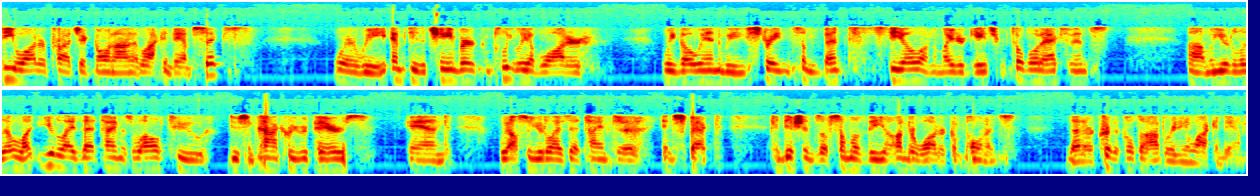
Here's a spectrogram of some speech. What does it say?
dewater project going on at Lock and Dam 6 where we empty the chamber completely of water. We go in we straighten some bent steel on the miter gates from towboat accidents um, we utilize, utilize that time as well to do some concrete repairs, and we also utilize that time to inspect conditions of some of the underwater components that are critical to operating a lock and dam.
